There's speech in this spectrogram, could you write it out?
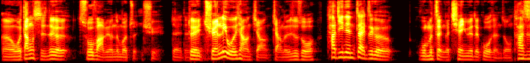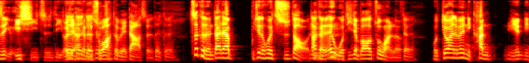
呃，我当时那个说法没有那么准确。对对对，权力我想讲讲的就是说，他今天在这个我们整个签约的过程中，他是有一席之地，而且他可能说话特别大声。对对，这可能大家不见得会知道。他可能，哎，我体检报告做完了。对。我丢在那边，你看，你你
